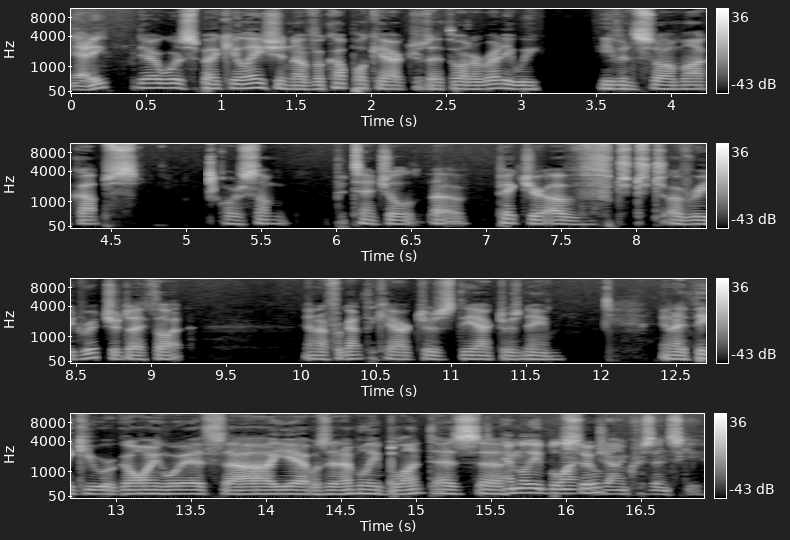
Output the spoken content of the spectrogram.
Eddie? There was speculation of a couple characters. I thought already we even saw mock-ups or some potential uh, picture of of Reed Richards. I thought, and I forgot the character's the actor's name. And I think you were going with uh, yeah, was it Emily Blunt as uh, Emily Blunt Sue? John Krasinski.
